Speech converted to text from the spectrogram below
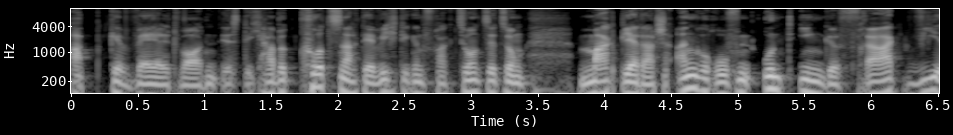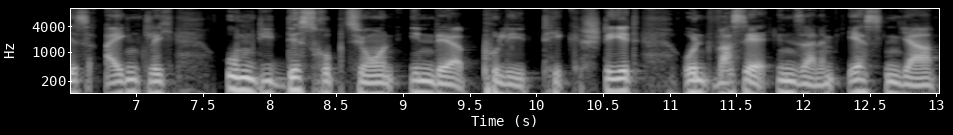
abgewählt worden ist. Ich habe kurz nach der wichtigen Fraktionssitzung Marc Biadac angerufen und ihn gefragt, wie es eigentlich um die Disruption in der Politik steht und was er in seinem ersten Jahr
